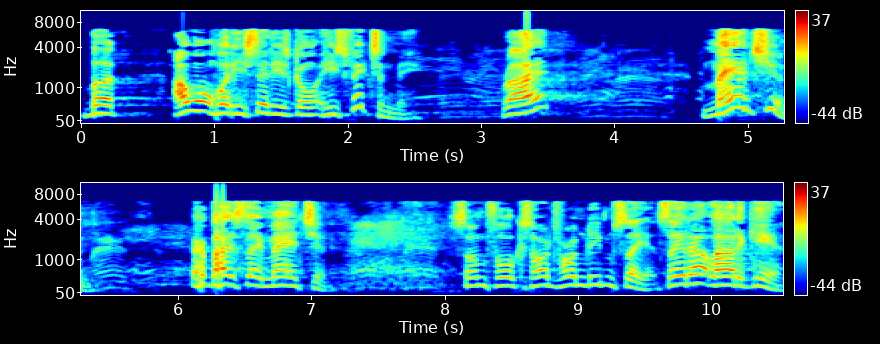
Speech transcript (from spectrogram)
but I want what he said he's going, he's fixing me. Right? Mansion. Everybody say mansion. Some folks, hard for them to even say it. Say it out loud again.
